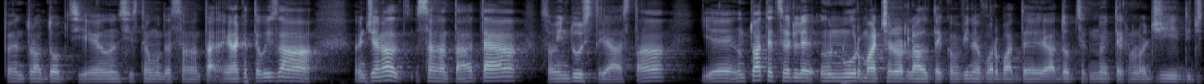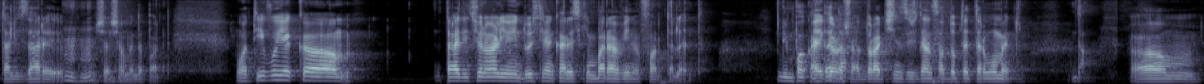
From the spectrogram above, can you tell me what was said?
pentru adopție în sistemul de sănătate. Dacă te uiți la, în general, sănătatea sau industria asta e în toate țările în urma celorlalte când vine vorba de adopție de noi tehnologii, digitalizare uh-huh. și așa mai departe. Motivul e că tradițional e o industrie în care schimbarea vine foarte lent. Din păcate, adică, da. nu știu, a durat 50 de ani să adopte termometru. Da. Um,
